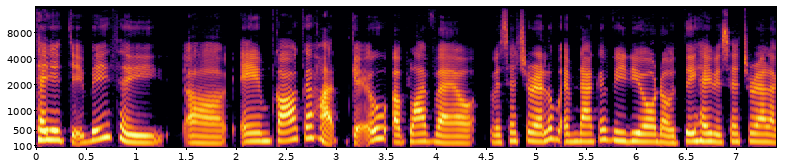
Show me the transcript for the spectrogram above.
theo như chị biết thì uh, em có kế hoạch kiểu apply vào Vietcetera lúc mà em đăng cái video đầu tiên hay Vietcetera là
